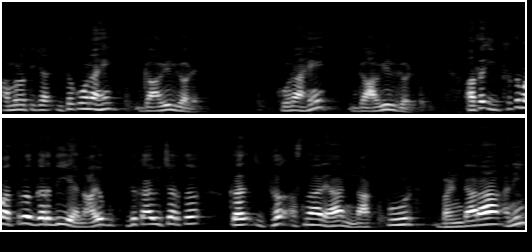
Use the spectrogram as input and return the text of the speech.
अमरावतीच्या इथं कोण आहे? गाविलगड आहे. कोण आहे? गाविलगड. आता इथं तर मात्र गर्दी आहे. आणि आयोग तिथं काय विचारतं? कर इथं असणाऱ्या नागपूर भंडारा आणि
